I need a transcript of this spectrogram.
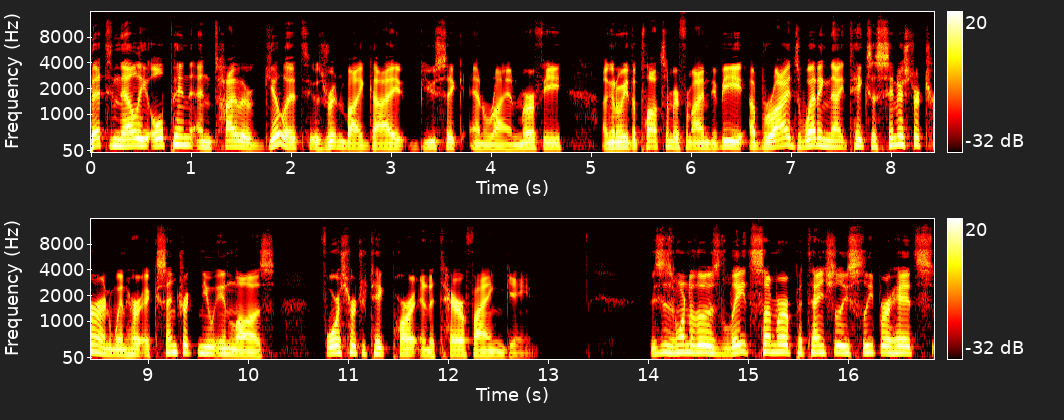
Bettinelli-Olpin and Tyler Gillett. It was written by Guy Busick and Ryan Murphy. I'm going to read the plot summary from IMDb. A bride's wedding night takes a sinister turn when her eccentric new in laws force her to take part in a terrifying game. This is one of those late summer, potentially sleeper hits.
